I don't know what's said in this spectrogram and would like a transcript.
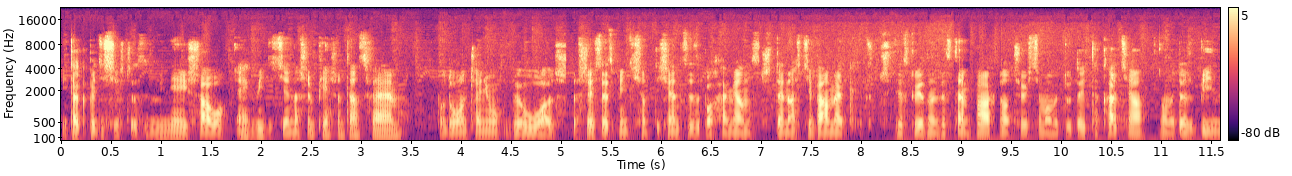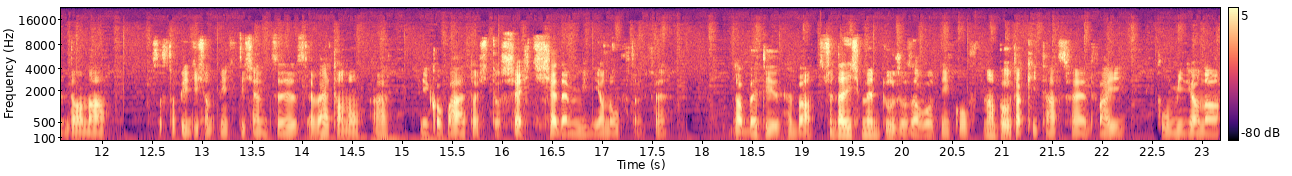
I tak będzie się jeszcze zmniejszał. Jak widzicie, naszym pierwszym transferem po dołączeniu był Walsh. Za 650 tysięcy z Bohemian, z 14 bamek w 31 występach. No oczywiście mamy tutaj Takacia. Mamy też Bindona za 155 tysięcy z Evertonu, a jego wartość to 6-7 milionów, także dobry deal chyba. Sprzedaliśmy dużo zawodników. No był taki transfer 2,5 miliona.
